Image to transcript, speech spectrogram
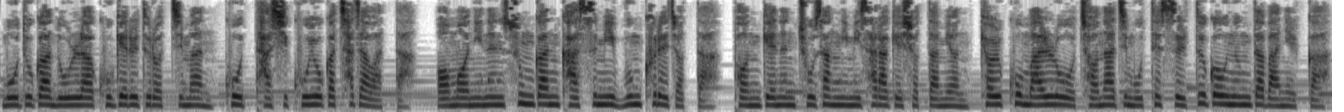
모두가 놀라 고개를 들었지만 곧 다시 고요가 찾아왔다. 어머니는 순간 가슴이 뭉클해졌다. 번개는 조상님이 살아계셨다면 결코 말로 전하지 못했을 뜨거운 응답 아닐까.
